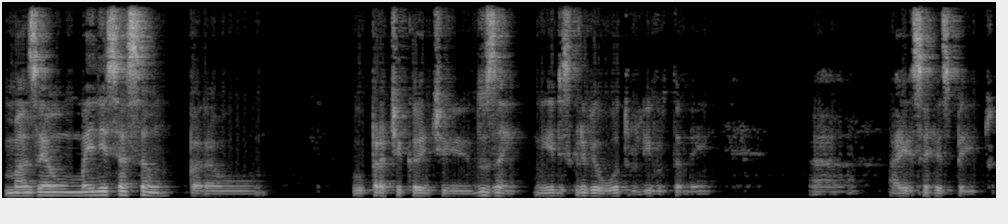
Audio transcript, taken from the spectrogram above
mas é uma iniciação para o, o praticante do Zen. E ele escreveu outro livro também a, a esse respeito.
